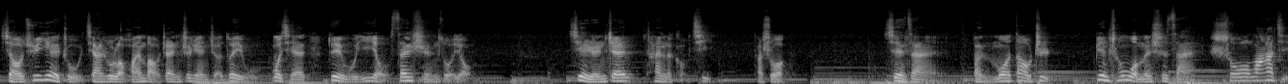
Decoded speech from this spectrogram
小区业主加入了环保站志愿者队伍，目前队伍已有三十人左右。谢仁珍叹了口气，他说：“现在本末倒置，变成我们是在收垃圾，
